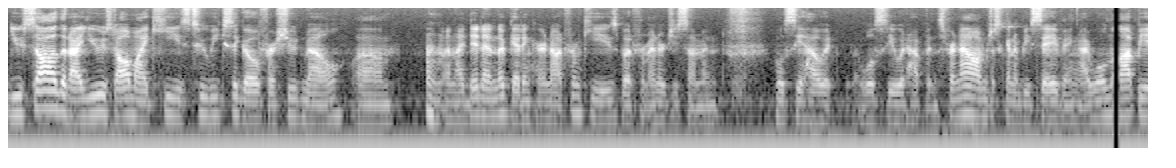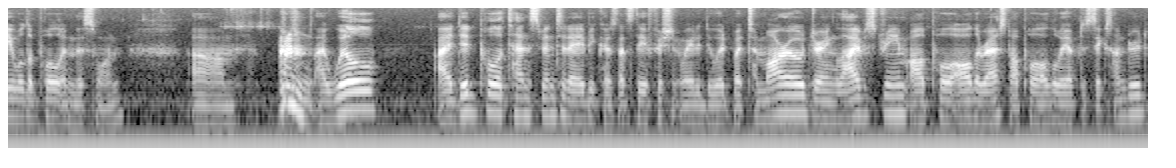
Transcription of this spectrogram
you saw that I used all my keys two weeks ago for Shoot Mel, um, and I did end up getting her not from keys but from Energy Summon. We'll see how it we'll see what happens. For now, I'm just going to be saving. I will not be able to pull in this one. Um, I will. I did pull a 10 spin today because that's the efficient way to do it, but tomorrow during live stream I'll pull all the rest. I'll pull all the way up to 600.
